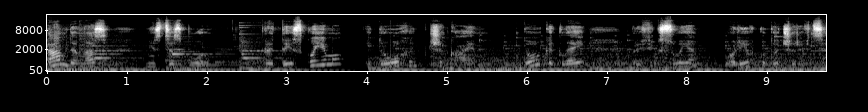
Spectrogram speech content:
там, де в нас місце збору. Притискуємо і трохи чекаємо, доки клей прифіксує голівку до черевця.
